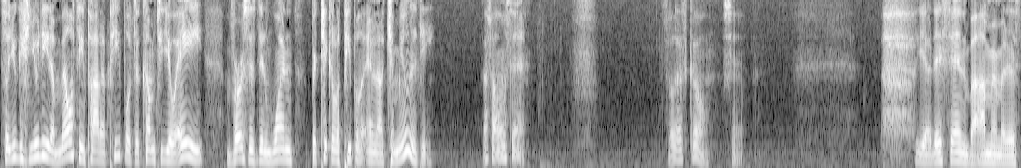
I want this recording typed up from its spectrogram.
So you you need a melting pot of people to come to your aid versus than one particular people in a community. That's all I'm saying. So let's go. Shit. Yeah, they saying about. I remember this.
